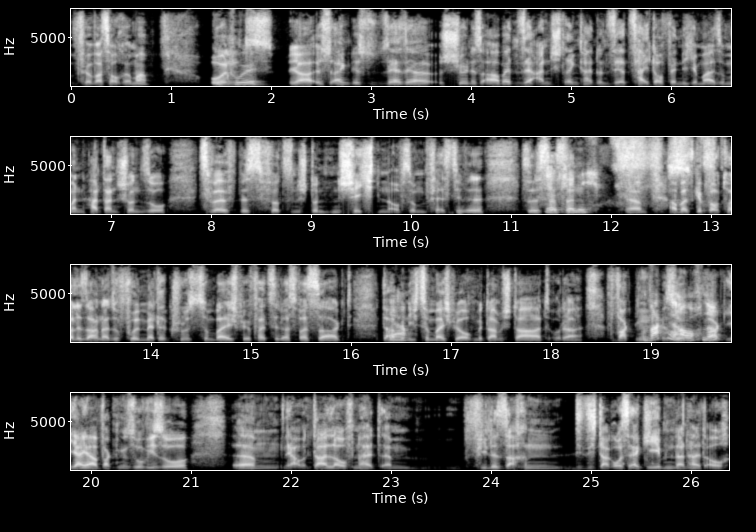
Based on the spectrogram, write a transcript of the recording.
für was auch immer. Und cool. ja, ist eigentlich ist sehr, sehr schönes Arbeiten, sehr anstrengend halt und sehr zeitaufwendig immer. Also man hat dann schon so zwölf bis 14 Stunden Schichten auf so einem Festival. So ist ja, das dann. Ich. Ja. Aber es gibt auch tolle Sachen. Also Full Metal Cruise zum Beispiel, falls ihr das was sagt. Da ja. bin ich zum Beispiel auch mit am Start. Oder Wacken. Wacken so, auch, ne? Ja, ja, Wacken sowieso. Ähm, ja, und da laufen halt ähm, viele Sachen, die sich daraus ergeben, dann halt auch.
